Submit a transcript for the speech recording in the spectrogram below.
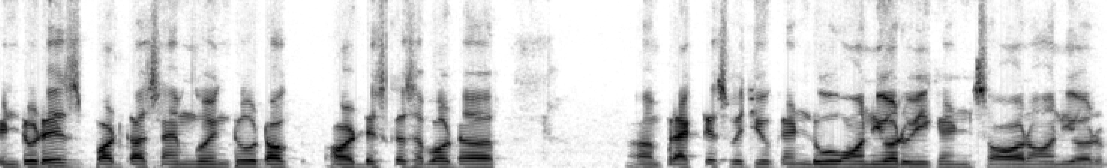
In today's podcast, I am going to talk or discuss about a, uh practice which you can do on your weekends or on your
